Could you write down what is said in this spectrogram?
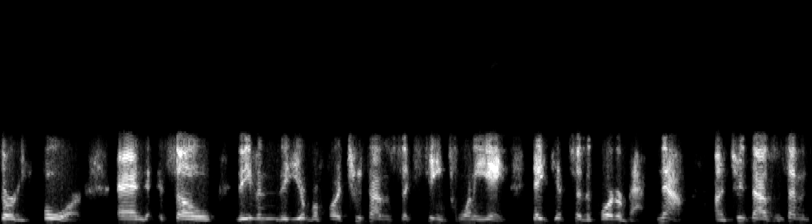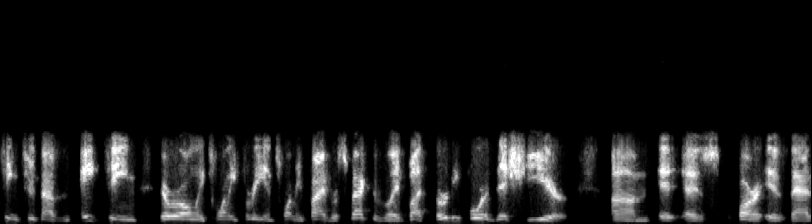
34. And so even the year before, 2016, 28. They get to the quarterback. Now, on 2017, 2018, there were only 23 and 25 respectively, but 34 this year. Um, as far as that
